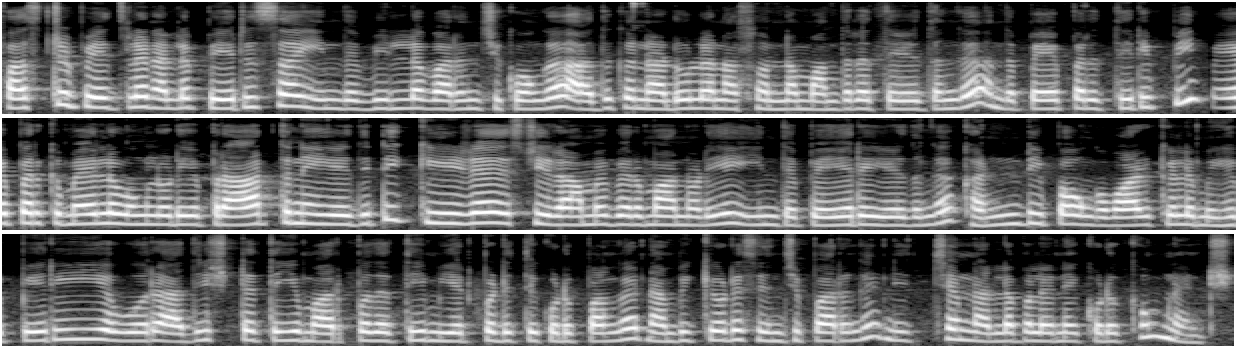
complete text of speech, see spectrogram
ஃபஸ்ட்டு பேஜில் நல்ல பெருசாக இந்த வில்லை வரைஞ்சிக்கோங்க. அதுக்கு நடுவில் நான் சொன்ன மந்திரத்தை எழுதுங்க. அந்த பேப்பரை திருப்பி பேப்பருக்கு மேலே உங்களுடைய பிரார்த்தனை எழுதிட்டு கீழே ஸ்ரீ ராமபெருமானுடைய இந்த பெயரை எழுதுங்க. கண்டிப்பாக உங்கள் வாழ்க்கையில் மிகப்பெரிய ஒரு அதிர்ஷ்டத்தையும் அற்புதத்தையும் ஏற்படுத்தி கொடுப்பாங்க. நம்பிக்கையோடு செஞ்சு பாருங்கள் நிச்சயம் நல்ல பலனை கொடுக்கும். நன்றி.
